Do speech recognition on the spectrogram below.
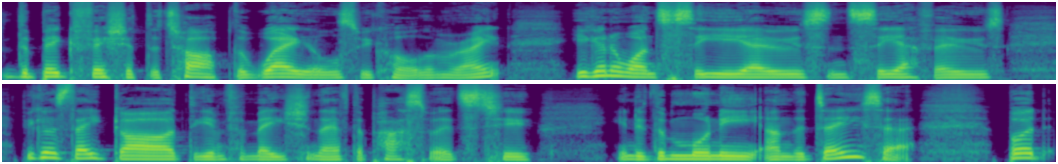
the big fish at the top, the whales, we call them, right? You're going to want CEOs and CFOs because they guard the information, they have the passwords to, you know, the money and the data. But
